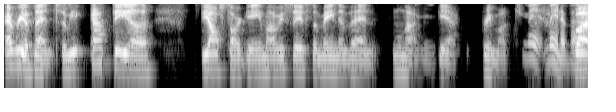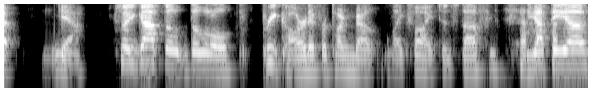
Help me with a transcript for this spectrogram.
every event. So we got the uh the All Star game. Obviously, it's the main event. Well, not Mhm. yeah, pretty much. Main, main event. But yeah, so you got the the little pre card if we're talking about like fights and stuff. You got the uh,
